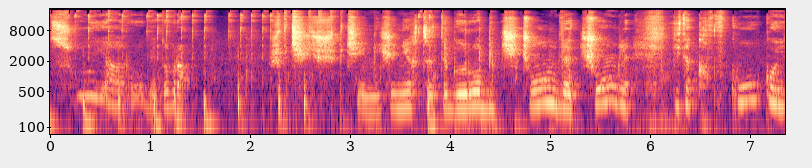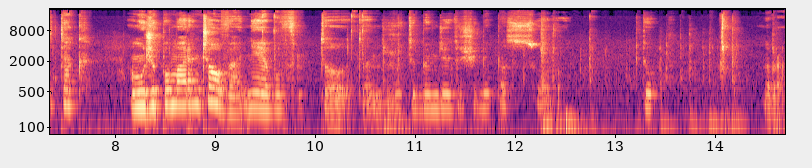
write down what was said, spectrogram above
Co ja robię? Dobra. Szybciej, szybciej. Mi się nie chce tego robić ciągle, ciągle. I tak w kółko i tak. A może pomarańczowe? Nie, bo to ten żółty będzie do siebie pasował. Tu. Dobra.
